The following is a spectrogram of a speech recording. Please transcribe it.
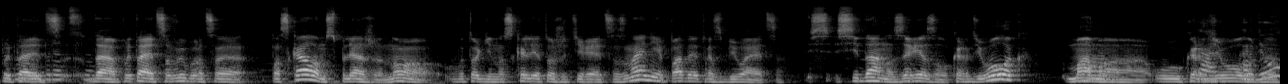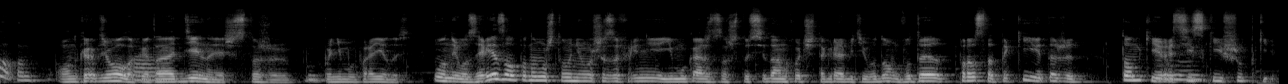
пытается, выбраться. да, пытается выбраться по скалам с пляжа, но в итоге на скале тоже теряет сознание, падает, разбивается. С- Седана зарезал кардиолог, мама у Да, кардиолога... кардиолог он? Он кардиолог, А. это отдельно, я сейчас тоже по нему проедусь. Он его зарезал, потому что у него шизофрения, ему кажется, что Седан хочет ограбить его дом. Вот это просто такие тоже тонкие Мгм. российские шутки.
